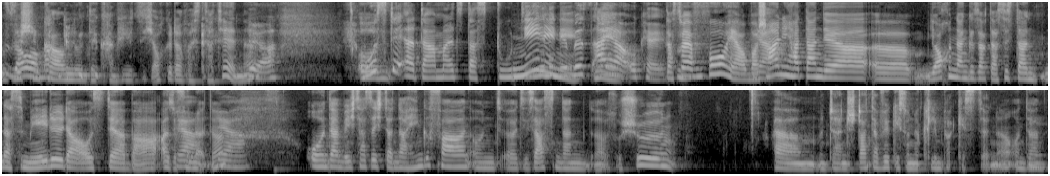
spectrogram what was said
wischen kann. Und der Campi hat sich auch gedacht, was ist das denn? Ne? Ja. Wusste er damals, dass du Nee, nee, diejenige nee. bist? Ah nee. ja, okay. Das war ja Mhm. vorher. Und wahrscheinlich hat dann der äh, Jochen dann gesagt, das ist dann das Mädel da aus der Bar. Also von Ja, der, ne? ja. Und dann bin ich tatsächlich dann da hingefahren und äh, die saßen dann äh, so schön. Ähm, und dann stand da wirklich so eine Klimperkiste. Ne? Und Mhm. dann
